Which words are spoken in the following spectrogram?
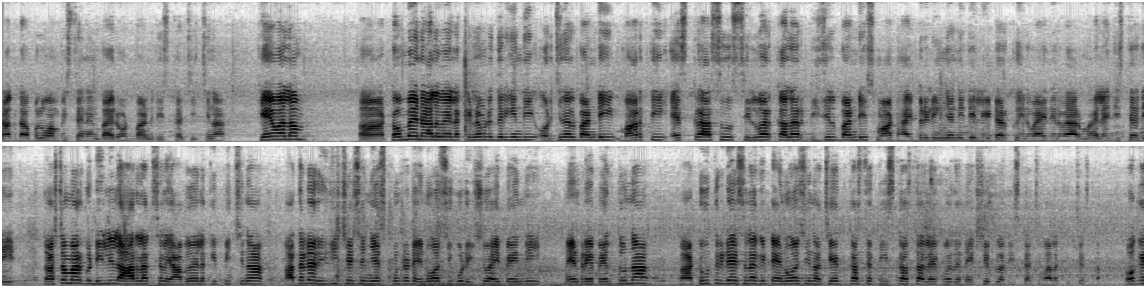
నాకు డబ్బులు పంపిస్తే నేను బై రోడ్ బండి తీసుకొచ్చి ఇచ్చిన. కేవలం తొంభై నాలుగు వేల కిలోమీటర్ తిరిగింది ఒరిజినల్ బండి Maruti S cross silver colour diesel బండి స్మార్ట్ హైబ్రిడ్ ఇంజన్. ఇది లీటర్కు ఇరవై ఐదు ఇరవై ఆరు మైలేజ్ ఇస్తుంది. కస్టమర్కు ఢిల్లీలో ఆరు లక్షల యాభై వేలకు ఇప్పించిన అతడే రిజిస్ట్రేషన్ చేసుకుంటాడు. ఎన్ఓసి కూడా ఇష్యూ అయిపోయింది. నేను రేపు వెళ్తున్నా. టూ త్రీ డేస్లో గిట్ట ఎన్ఓసి నా చేతికి వస్తే తీసుకొస్తా లేకపోతే నెక్స్ట్ షిప్లో తీసుకొచ్చి వాళ్ళకి ఇచ్చేస్తా. ఓకే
